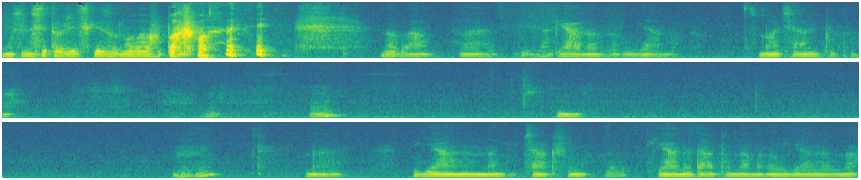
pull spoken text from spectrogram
musím si to vždycky znova opakovat. no a na Gyana, Gyana, Smáčávi Putana. Hmm? Hmm. Hmm. Na Gyana, Chakshu, Gyana Dhatu, na Mano, Gyana, na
